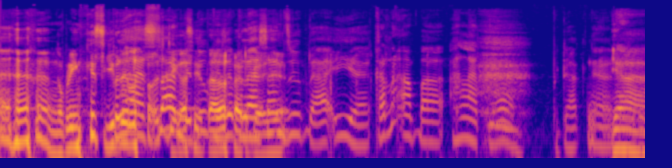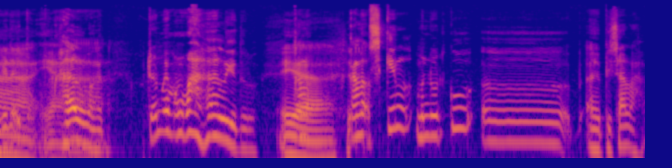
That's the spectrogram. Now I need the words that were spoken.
Ngeringis gitu loh belasan itu bisa belasan harganya. juta iya. Karena apa? Alatnya bedaknya Ya, dan sebagainya itu ya. mahal banget. Dan memang mahal gitu loh. Iya. Kalau skill menurutku eh, eh, bisa lah.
